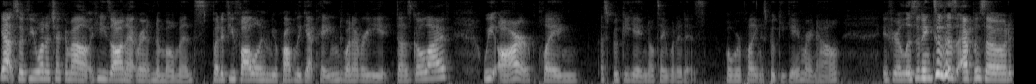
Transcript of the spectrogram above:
Yeah, so if you want to check him out, he's on at random moments. But if you follow him, you'll probably get pinged whenever he does go live. We are playing a spooky game. Don't say what it is, but we're playing a spooky game right now. If you're listening to this episode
